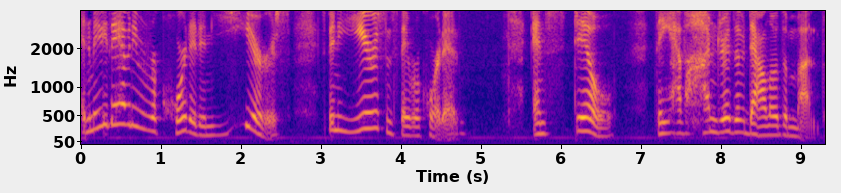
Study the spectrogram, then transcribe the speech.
and maybe they haven't even recorded in years. It's been years since they recorded. And still they have hundreds of downloads a month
